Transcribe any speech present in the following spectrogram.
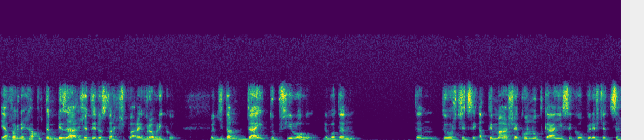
já fakt nechápu ten bizar, že ty dostaneš párek v rohlíku. oni ti tam dají tu přílohu, nebo ten, ten, tu hořčici a ty máš jako nutkání si koupit ještě cel,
